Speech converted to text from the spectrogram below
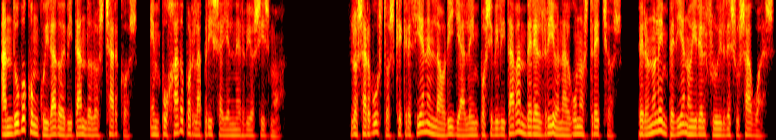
Anduvo con cuidado evitando los charcos, empujado por la prisa y el nerviosismo. Los arbustos que crecían en la orilla le imposibilitaban ver el río en algunos trechos, pero no le impedían oír el fluir de sus aguas,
